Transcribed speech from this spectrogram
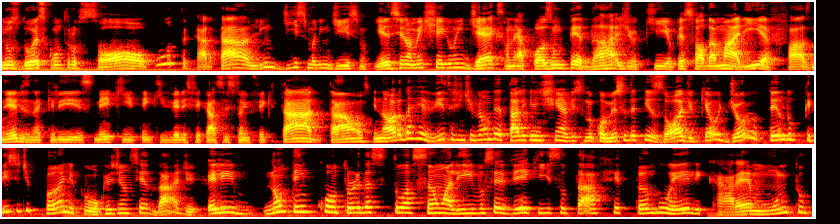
dos dois contra o sol. Puta, cara, tá lindíssimo, lindíssimo. E eles finalmente chegam em Jackson, né? Após um pedágio que o pessoal da Maria faz neles, né? Que eles meio que tem que verificar se eles estão infectados e tal. E na hora da revista a gente vê um detalhe detalhe que a gente tinha visto no começo do episódio, que é o Joel tendo crise de pânico ou crise de ansiedade. Ele não tem controle da situação ali e você vê que isso tá afetando ele, cara. É muito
